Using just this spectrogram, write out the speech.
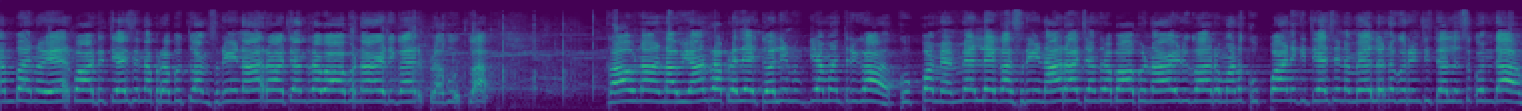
నెంబర్ను ఏర్పాటు చేసిన ప్రభుత్వం శ్రీ నారా చంద్రబాబు నాయుడు గారి ప్రభుత్వం. కావున నవ్యాంధ్రప్రదేశ్ తొలి ముఖ్యమంత్రిగా కుప్పం ఎమ్మెల్యేగా శ్రీ నారా చంద్రబాబు నాయుడు గారు మన కుప్పానికి చేసిన మేలును గురించి తెలుసుకుందాం.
